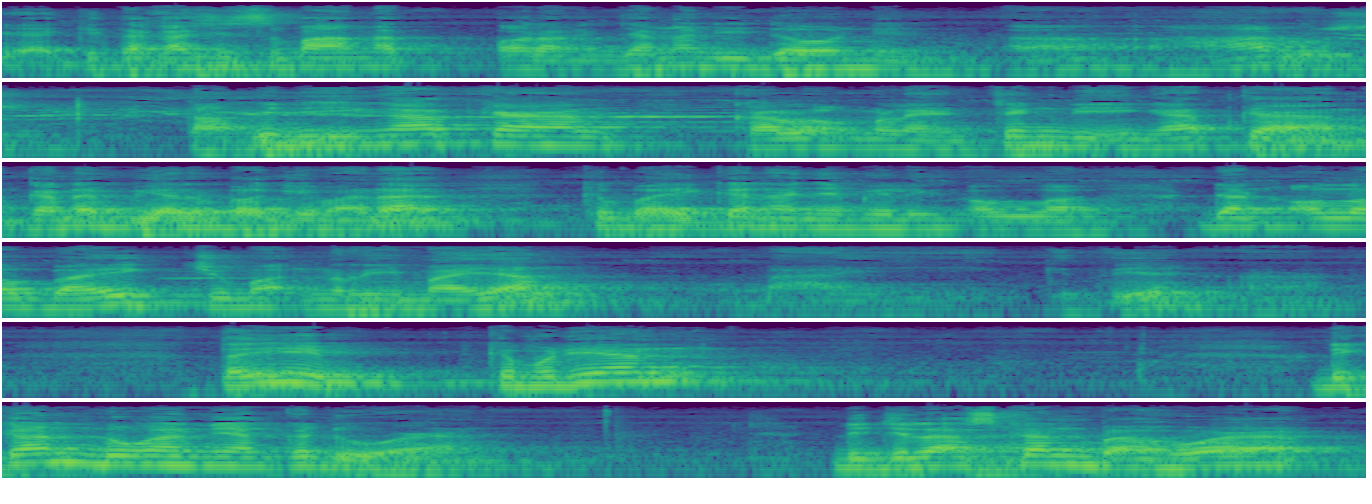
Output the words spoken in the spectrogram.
Ya kita kasih semangat orang, jangan didownin. Ah, harus. Tapi diingatkan, kalau melenceng diingatkan. Karena biar bagaimana, kebaikan hanya milik Allah. Dan Allah baik cuma nerima yang baik. Gitu ya. Ah. Taib. Kemudian di kandungan yang kedua dijelaskan bahwa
